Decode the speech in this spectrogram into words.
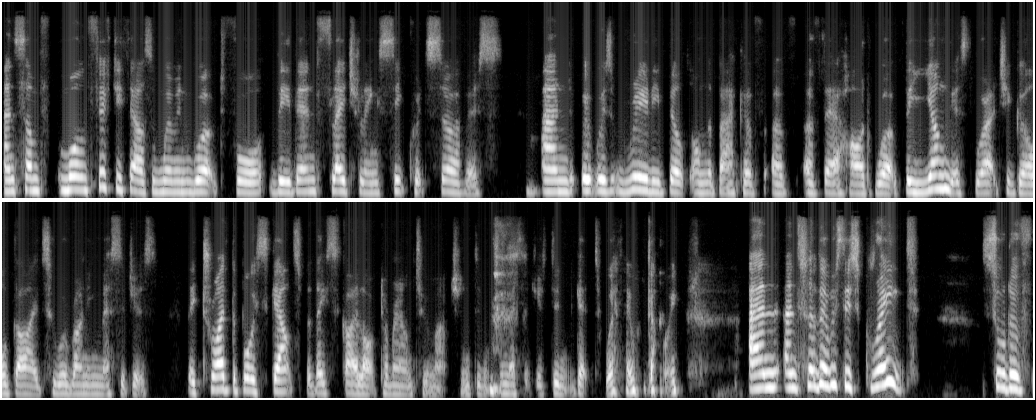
And some more than 50,000 women worked for the then fledgling Secret Service. And it was really built on the back of, of, of their hard work. The youngest were actually girl guides who were running messages. They tried the Boy Scouts, but they skylarked around too much and didn't, the messages didn't get to where they were going. And, and so there was this great sort of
